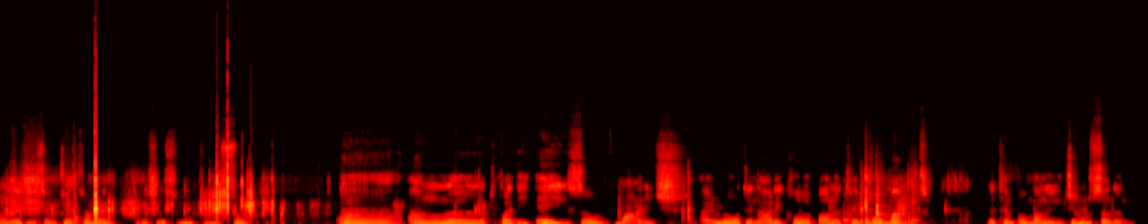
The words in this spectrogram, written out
Ladies and gentlemen. This is Yu Ping Su. Uh, on the 28th of March, I wrote an article about the Temple Mount, the Temple Mount in Jerusalem,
